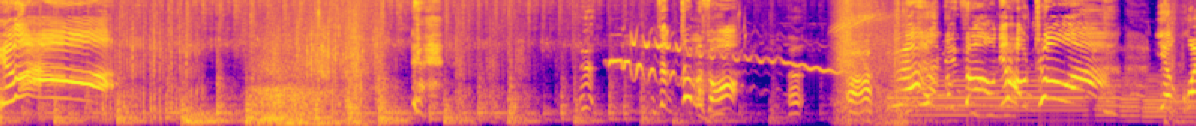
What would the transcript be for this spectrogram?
呀！这这么怂？啊啊！林聪，你好臭啊！叶辉，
